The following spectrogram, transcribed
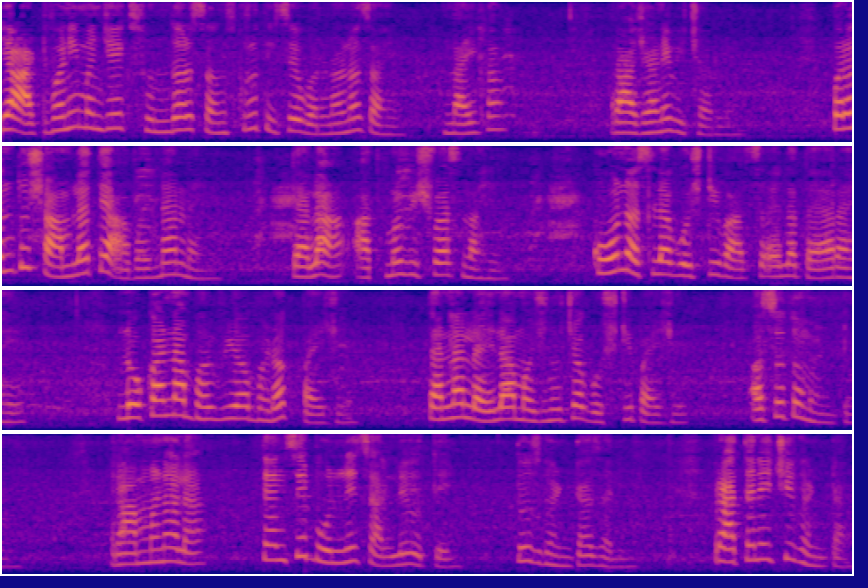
या आठवणी म्हणजे एक सुंदर संस्कृतीचे वर्णनच आहे. नाही का? राजाने विचारले. परंतु श्यामला ते आवडणार नाही. त्याला आत्मविश्वास नाही. कोण असल्या गोष्टी वाचायला तयार आहे? लोकांना भव्य भडक पाहिजे. त्यांना लैला मजनूच्या गोष्टी पाहिजेत. असं तो म्हणतो. राम म्हणाला त्यांचे बोलणे चालले होते. तोच घंटा झाली. प्रार्थनेची घंटा.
